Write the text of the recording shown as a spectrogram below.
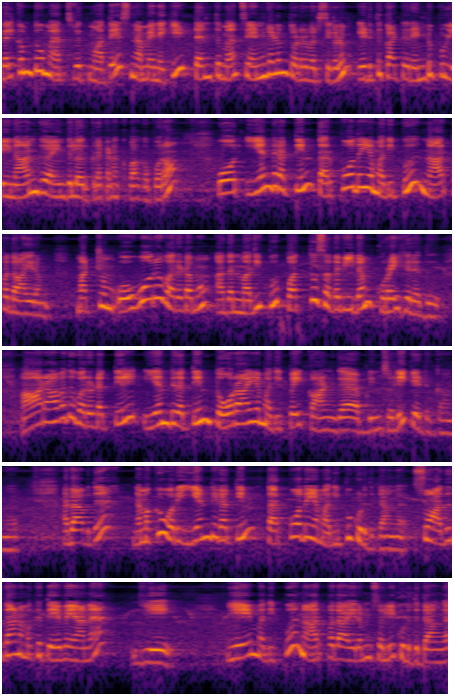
Welcome to maths with Mathesh நம்ம இன்னைக்கு டென்த் மேத்ஸ் எண்களும் தொடர்வரிசைகளும் எடுத்துக்காட்டு ரெண்டு புள்ளி நான்கு ஐந்தில் இருக்கிற கணக்கு பார்க்க போகிறோம் ஓர் இயந்திரத்தின் தற்போதைய மதிப்பு நாற்பதாயிரம் மற்றும் ஒவ்வொரு வருடமும் அதன் மதிப்பு பத்து சதவீதம் குறைகிறது. ஆறாவது வருடத்தில் இயந்திரத்தின் தோராய மதிப்பை காண்க அப்படின்னு சொல்லி கேட்டிருக்காங்க. அதாவது நமக்கு ஒரு இயந்திரத்தின் தற்போதைய மதிப்பு கொடுத்துட்டாங்க. ஸோ அதுதான் நமக்கு தேவையான ஏ ஏ மதிப்பு நாற்பதாயிரம் சொல்லி கொடுத்துட்டாங்க.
